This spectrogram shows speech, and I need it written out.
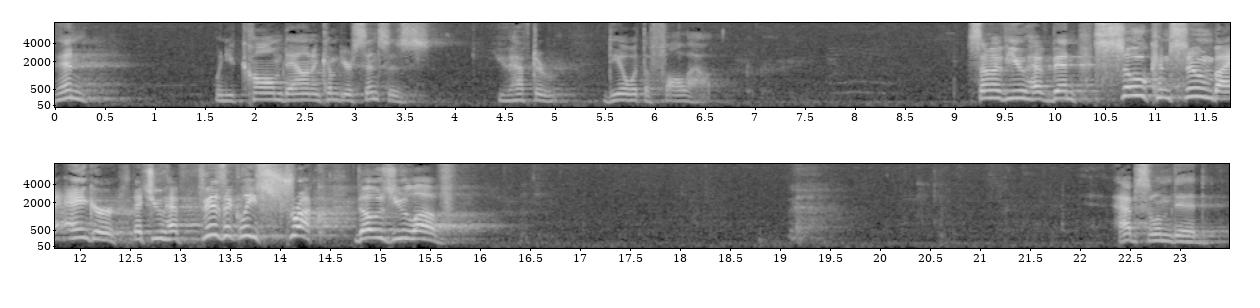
Then, when you calm down and come to your senses, you have to deal with the fallout. Some of you have been so consumed by anger that you have physically struck those you love. Absalom did.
